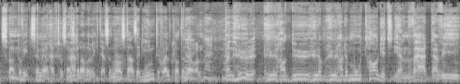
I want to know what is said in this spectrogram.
svart på vitt så är mer än hälften av svenskarna överviktiga. Så någonstans är det ju inte självklart ändå. Nej, nej, nej. Men hur, hur, har du, hur, hur har det mottagits i en värld där, vi,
